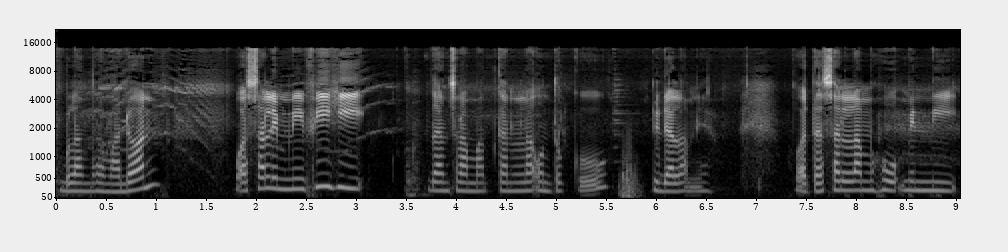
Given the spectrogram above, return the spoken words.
bulan Ramadan. Wasalim fihi dan selamatkanlah untukku di dalamnya. Watasallamhu minni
